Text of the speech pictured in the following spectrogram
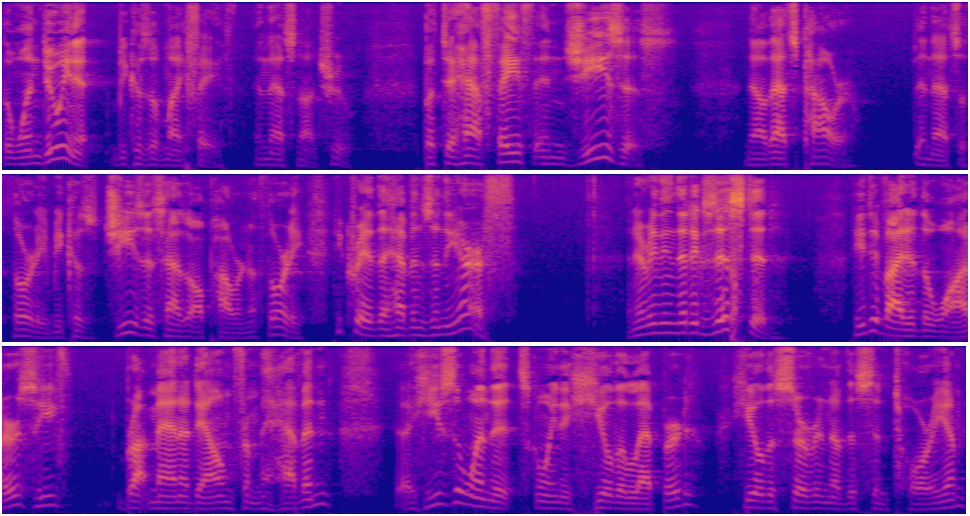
the one doing it because of my faith. And that's not true. But to have faith in Jesus, now that's power and that's authority because Jesus has all power and authority. He created the heavens and the earth and everything that existed. He divided the waters. He brought manna down from heaven. Uh, he's the one that's going to heal the leopard, heal the servant of the centurion.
